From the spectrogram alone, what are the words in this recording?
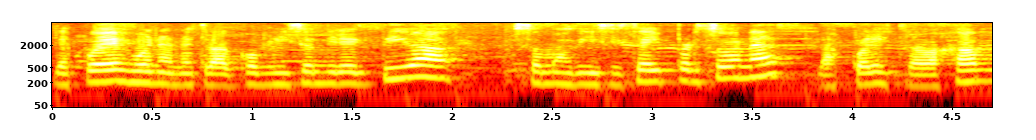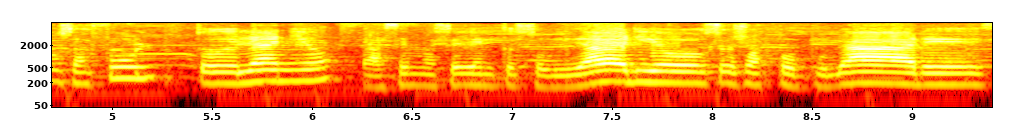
Después, bueno, nuestra comisión directiva somos 16 personas, las cuales trabajamos a full todo el año. Hacemos eventos solidarios, ollas populares,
